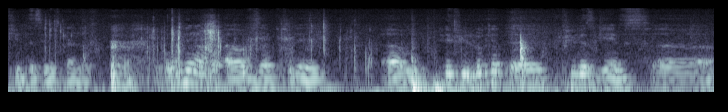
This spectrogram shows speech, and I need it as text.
keep the same standard. One thing I, I observed today, um, if you look at the previous games, uh,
